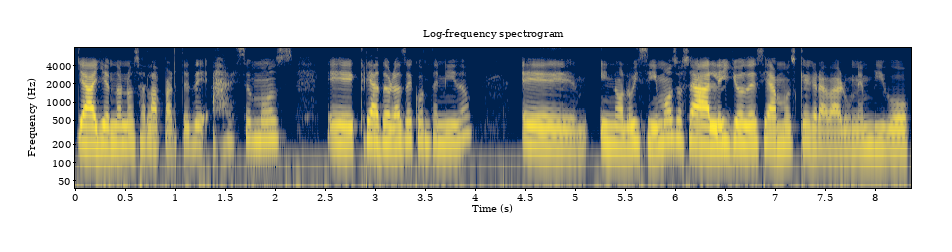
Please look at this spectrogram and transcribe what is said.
ya yéndonos a la parte de, ah, somos eh, creadoras de contenido. Eh, y no lo hicimos. O sea, Ale y yo decíamos que grabar un en vivo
